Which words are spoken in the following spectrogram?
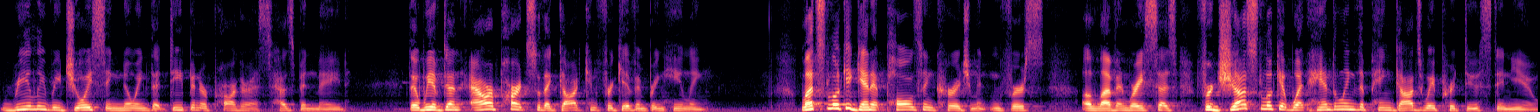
really rejoicing, knowing that deep inner progress has been made, that we have done our part so that God can forgive and bring healing. Let's look again at Paul's encouragement in verse 11, where he says, For just look at what handling the pain God's way produced in you.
